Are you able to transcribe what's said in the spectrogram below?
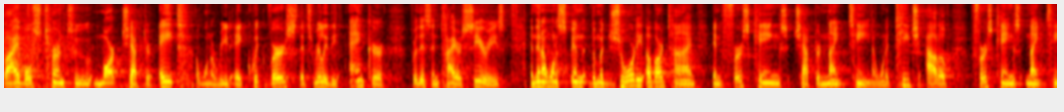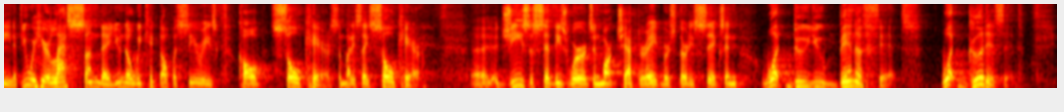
Bibles, turn to Mark chapter 8. I want to read a quick verse that's really the anchor for this entire series. And then I want to spend the majority of our time in 1 Kings chapter 19. I want to teach out of 1 Kings 19. If you were here last Sunday, you know we kicked off a series called Soul Care. Somebody say Soul Care. Uh, Jesus said these words in Mark chapter 8, verse 36. And what do you benefit? What good is it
